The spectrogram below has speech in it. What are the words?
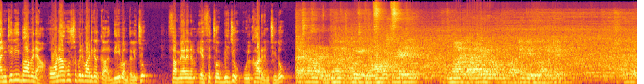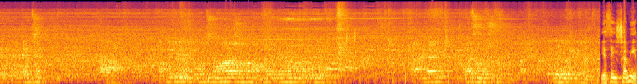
Anjali Bhavana ഓണാഘോഷ പരിപാടികൾക്ക് ദീപം തെളിച്ചു. സമ്മേളനം എസ് എച്ച് ബിജു ഉദ്ഘാടനം ചെയ്തു. വളരെ സന്തോഷം എസ് ഐ ഷമീർ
